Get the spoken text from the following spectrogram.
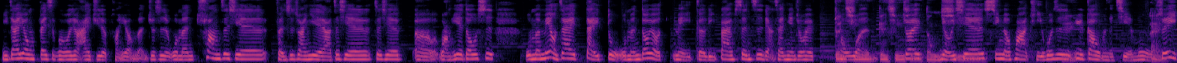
你在用 Facebook 或用 IG 的朋友们，就是我们创这些粉丝专业啊，这些这些呃网页都是。我们没有在怠惰，我们都有每个礼拜甚至两三天就会更新更新，就会有一些新的话题，或是预告我们的节目。所以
